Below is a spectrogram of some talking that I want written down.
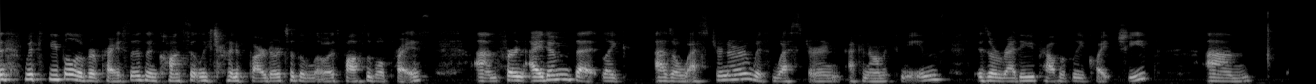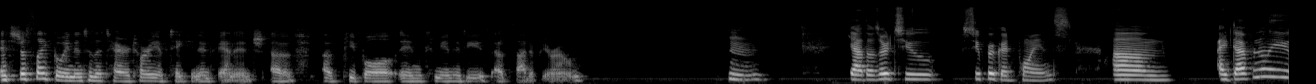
with people over prices and constantly trying to barter to the lowest possible price um, for an item that like as a Westerner with Western economic means is already probably quite cheap. Um, it's just like going into the territory of taking advantage of of people in communities outside of your own. Hmm. Yeah, those are two super good points. Um, I definitely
